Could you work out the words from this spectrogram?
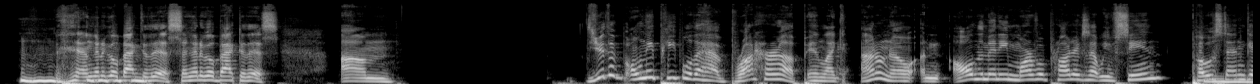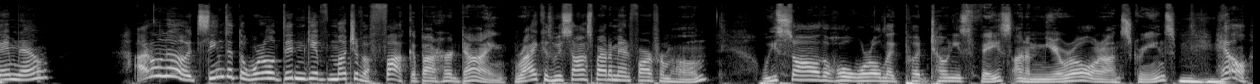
I'm gonna go back to this. I'm gonna go back to this. Um, you're the only people that have brought her up in like I don't know all the many Marvel projects that we've seen post Endgame now. I don't know. It seems that the world didn't give much of a fuck about her dying, right? Because we saw Spider-Man Far From Home. We saw the whole world like put Tony's face on a mural or on screens. Hell,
